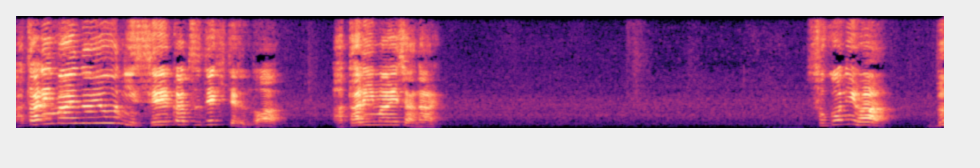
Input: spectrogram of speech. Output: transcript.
当たり前のように生活できてるのは当たり前じゃない。そこには仏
